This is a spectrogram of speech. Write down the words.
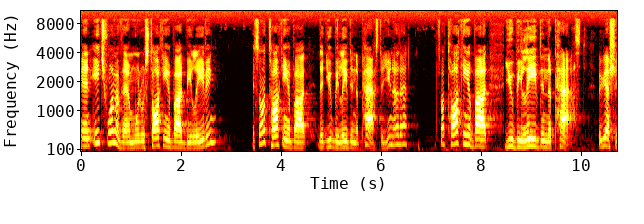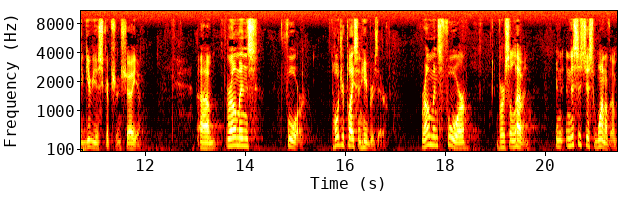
And each one of them, when it was talking about believing, it's not talking about that you believed in the past. Do you know that? It's not talking about you believed in the past. Maybe I should give you a scripture and show you. Um, Romans 4. Hold your place in Hebrews there. Romans 4, verse 11. And, and, this is just one of them.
